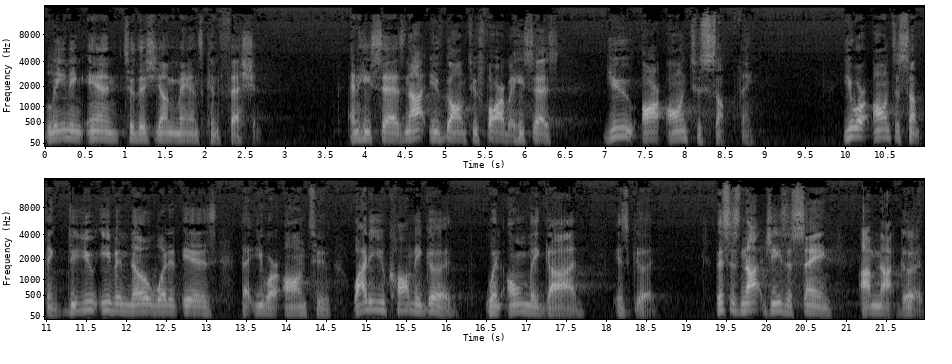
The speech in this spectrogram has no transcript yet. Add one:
leaning in to this young man's confession. And he says, Not you've gone too far, but he says, You are onto something. You are onto something. Do you even know what it is that you are onto? Why do you call me good when only God is good? This is not Jesus saying, I'm not good.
